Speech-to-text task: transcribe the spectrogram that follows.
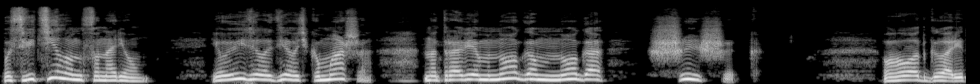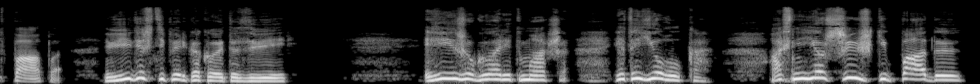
Посветил он фонарем, и увидела девочка Маша на траве много-много шишек. «Вот, — говорит папа, — видишь теперь какой-то зверь?» «Вижу, — говорит Маша, — это елка, а с нее шишки падают».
